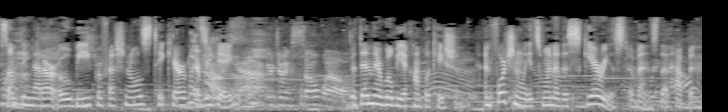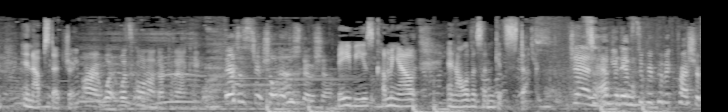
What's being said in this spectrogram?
something that our OB professionals take care of every day. Yeah, you're doing so well. But then there will be a complication. Unfortunately, it's one of the scariest events that happen in obstetrics. All right, what, what's going on, Dr. Leon There's a shoulder dystocia. Baby is coming out and all of a sudden gets stuck. Jen, can you get suprapubic pressure?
